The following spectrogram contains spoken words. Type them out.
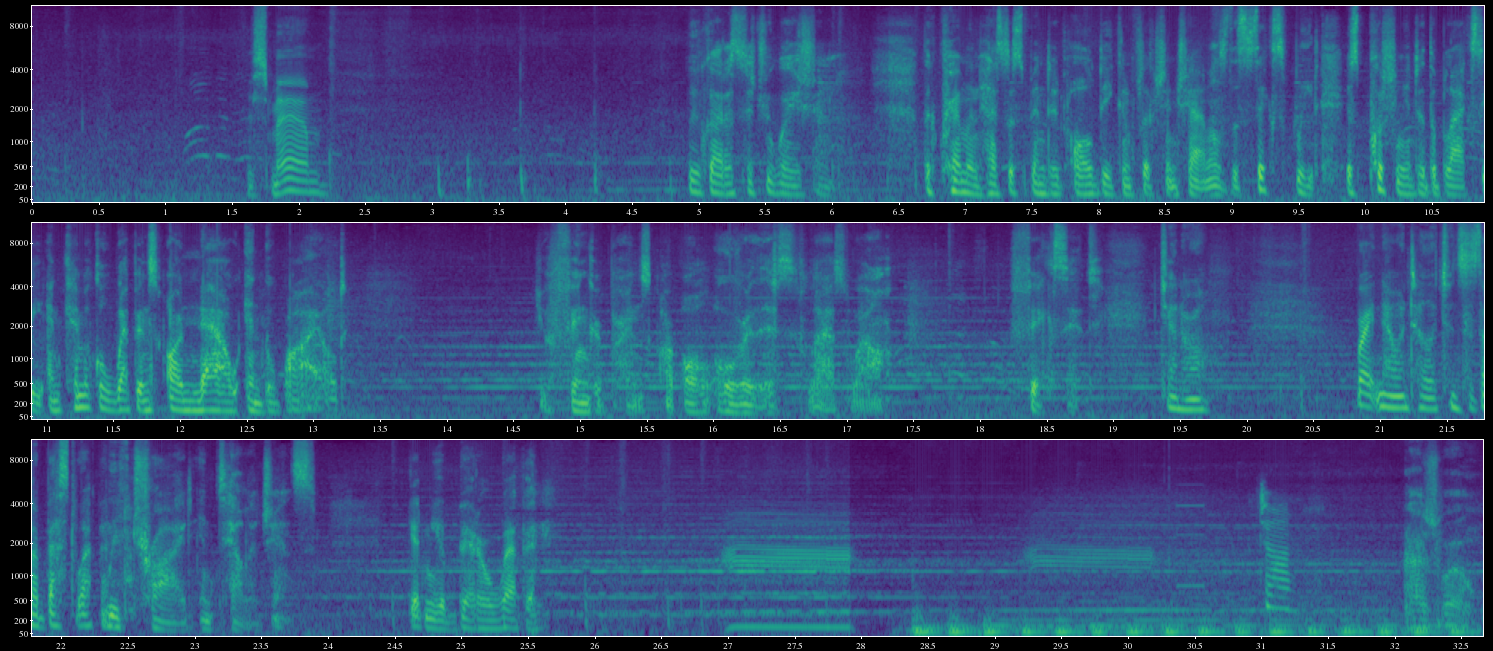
Yes, ma'am. We've got a situation. The Kremlin has suspended all deconfliction channels. The Sixth Fleet is pushing into the Black Sea, and chemical weapons are now in the wild. Your fingerprints are all over this, Laswell. Fix it. General, right now intelligence is our best weapon. We've tried intelligence. Get me a better weapon. John, Laswell.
